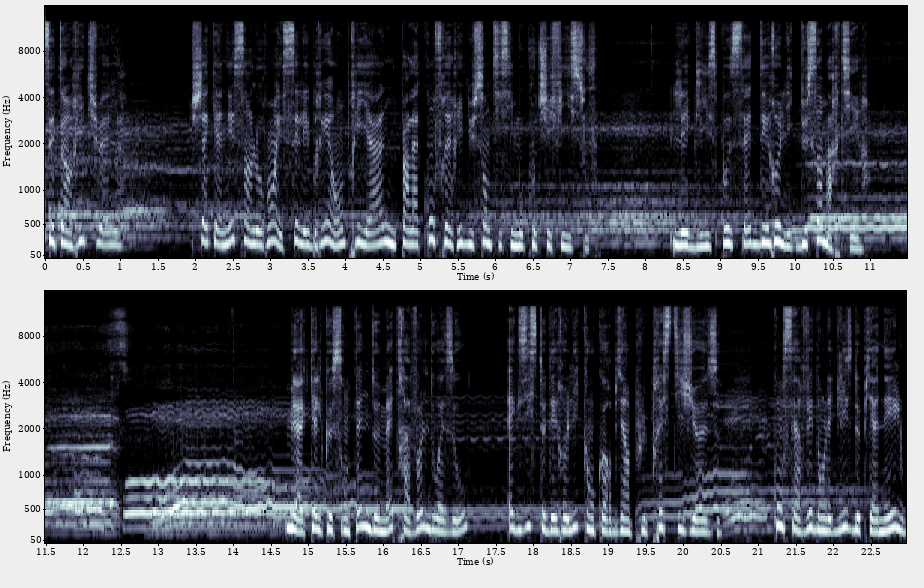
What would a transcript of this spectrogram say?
C'est un rituel. Chaque année, Saint-Laurent est célébré à Ampriane par la confrérie du Santissimo Crucifixu. L'église possède des reliques du Saint-Martyr. Mais à quelques centaines de mètres à vol d'oiseau, existent des reliques encore bien plus prestigieuses. Conservées dans l'église de Pianel où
